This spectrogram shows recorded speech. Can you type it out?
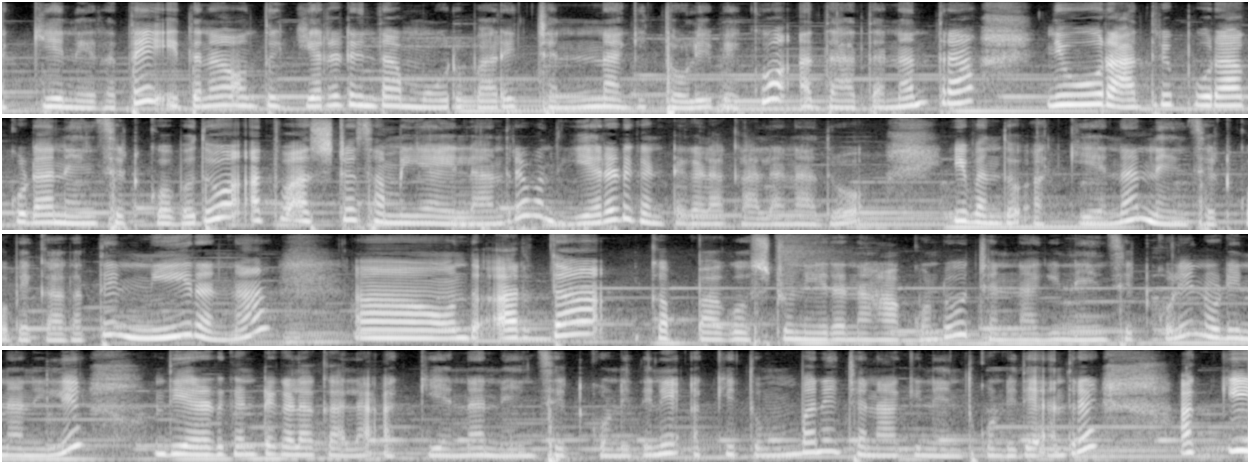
ಅಕ್ಕಿ ಏನಿರುತ್ತೆ, ಇದನ್ನು ಒಂದು ಎರಡರಿಂದ ಮೂರು ಬಾರಿ ಚೆನ್ನಾಗಿ ತೊಳಿಬೇಕು. ಅದಾದ ನಂತರ ನೀವು ರಾತ್ರಿ ಪೂರ ಕೂಡ ನೆನೆಸಿಟ್ಕೋಬೋದು. ಅಥವಾ ಅಷ್ಟು ಸಮಯ ಇಲ್ಲ ಅಂದರೆ ಒಂದು ಎರಡು ಗಂಟೆಗಳ ಕಾಲನಾದರೂ ಈ ಒಂದು ಅಕ್ಕಿಯನ್ನು ನೆನೆಸಿಟ್ಕೋಬೇಕಾಗತ್ತೆ. ನೀರನ್ನು ಒಂದು ಅರ್ಧ ಕಪ್ಪಾಗುವಷ್ಟು ನೀರನ್ನು ಹಾಕ್ಕೊಂಡು ಚೆನ್ನಾಗಿ ನೆನೆಸಿಟ್ಕೊಳ್ಳಿ. ನೋಡಿ, ನಾನಿಲ್ಲಿ ಒಂದು ಎರಡು ಗಂಟೆಗಳ ಕಾಲ ಅಕ್ಕಿಯನ್ನು ನೆನೆಸಿಟ್ಕೊಂಡಿದ್ದೀನಿ. ಅಕ್ಕಿ ತುಂಬಾ ಚೆನ್ನಾಗಿ ನೆನೆದುಕೊಂಡಿದೆ ಅಂದರೆ ಅಕ್ಕಿ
